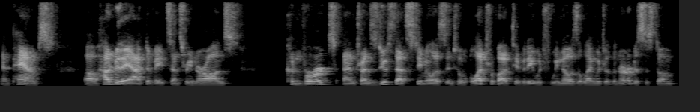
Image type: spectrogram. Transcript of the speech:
and PAMPs, uh, how do they activate sensory neurons convert and transduce that stimulus into an electrical activity, which we know is the language of the nervous system,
